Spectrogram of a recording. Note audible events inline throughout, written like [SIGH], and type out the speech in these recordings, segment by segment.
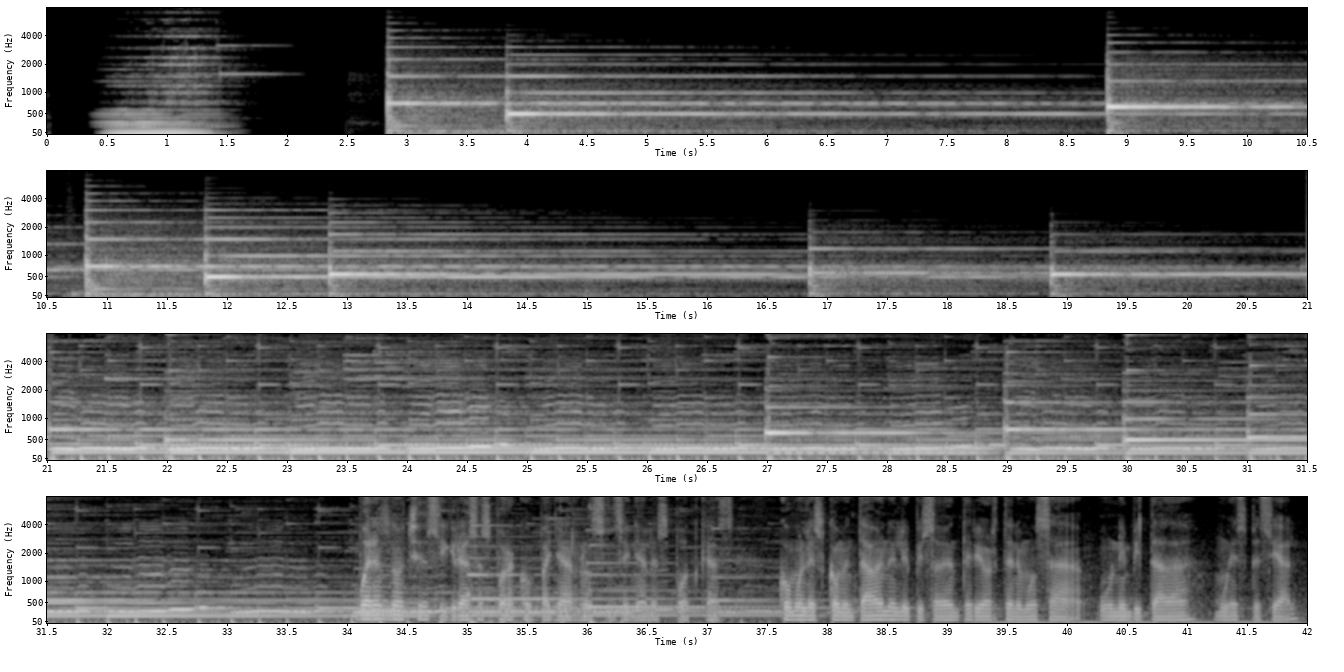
Acompañarnos en Señales Podcast. Como les comentaba en el episodio anterior, tenemos a una invitada muy especial,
